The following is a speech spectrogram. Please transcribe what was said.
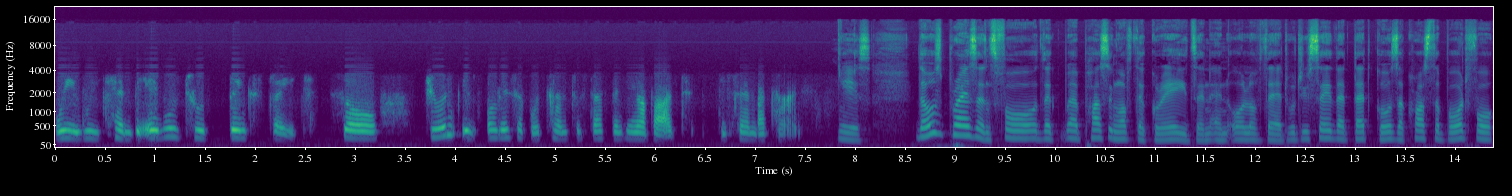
we, we can be able to think straight. So June is always a good time to start thinking about December time. Yes. Those presents for the uh, passing of the grades and, and all of that, would you say that that goes across the board for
